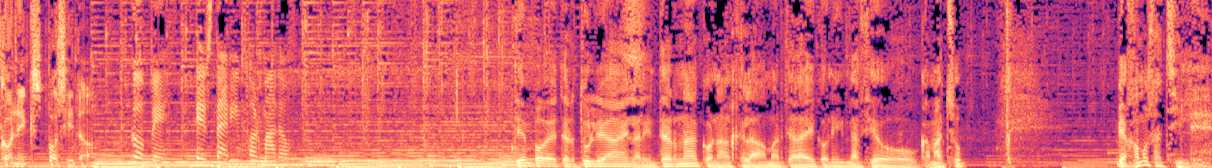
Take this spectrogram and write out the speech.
Con Expósito. Cope, estar informado. Tiempo de tertulia en la linterna con Ángela Martialá y con Ignacio Camacho. Viajamos a Chile.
